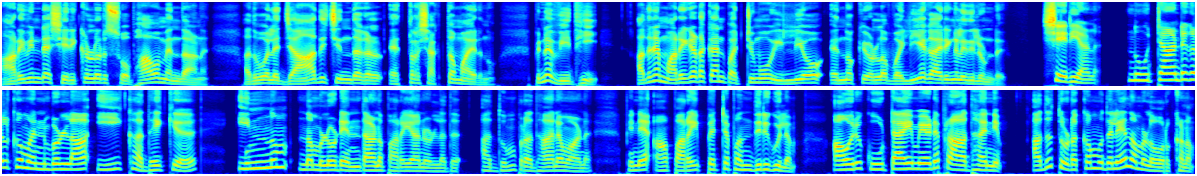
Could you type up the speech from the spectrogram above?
അറിവിന്റെ ശരിക്കുള്ളൊരു സ്വഭാവം എന്താണ്? അതുപോലെ ജാതി ചിന്തകൾ എത്ര ശക്തമായിരുന്നു? പിന്നെ വിധി അതിനെ മറികടക്കാൻ പറ്റുമോ ഇല്ലയോ എന്നൊക്കെയുള്ള വലിയ കാര്യങ്ങൾ ഇതിലുണ്ട്. ശരിയാണ്. നൂറ്റാണ്ടുകൾക്ക് മുൻപുള്ള ഈ കഥയ്ക്ക് ഇന്നും നമ്മളോട് എന്താണ് പറയാനുള്ളത്? അതും പ്രധാനമാണ്. പിന്നെ ആ പറയിപ്പറ്റ പന്തിരുകുലം ആ ഒരു കൂട്ടായ്മയുടെ പ്രാധാന്യം അത് തുടക്കം മുതലേ നമ്മൾ ഓർക്കണം.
